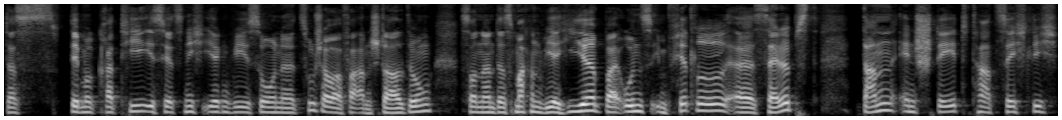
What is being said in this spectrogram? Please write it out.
das Demokratie ist jetzt nicht irgendwie so eine Zuschauerveranstaltung, sondern das machen wir hier bei uns im Viertel äh, selbst, dann entsteht tatsächlich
